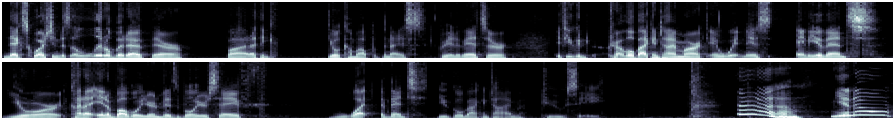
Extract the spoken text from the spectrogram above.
next question is a little bit out there, but I think you'll come up with a nice, creative answer. If you could travel back in time, Mark, and witness any events, you're kind of in a bubble, you're invincible, you're safe. What event do you go back in time to see? Yeah, you know,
